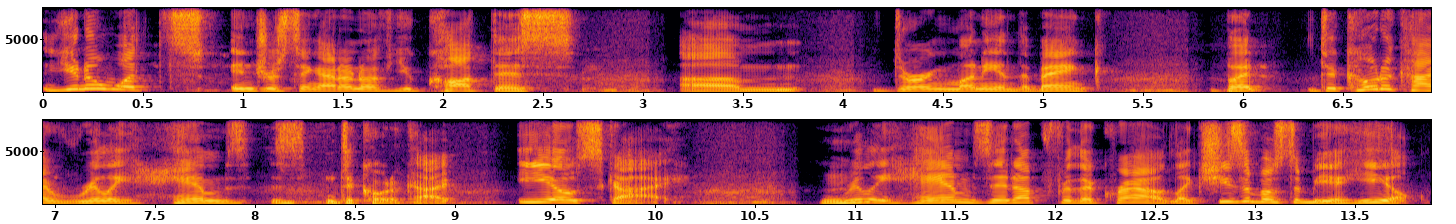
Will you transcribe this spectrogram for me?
You know what's interesting? I don't know if you caught this um, during Money in the Bank, but Dakota Kai really hams Dakota Kai, Io Sky, really hams it up for the crowd. Like she's supposed to be a heel.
